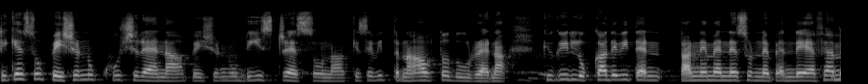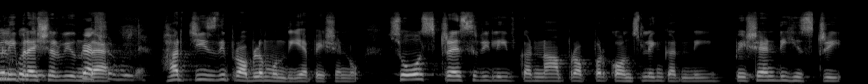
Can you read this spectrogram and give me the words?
ਠੀਕ ਹੈ ਸੋ ਪੇਸ਼ੈਂਟ ਨੂੰ ਖੁਸ਼ ਰਹਿਣਾ ਪੇਸ਼ੈਂਟ ਨੂੰ ਡੀ ਸਟ੍ਰੈਸ ਹੋਣਾ ਕਿਸੇ ਵੀ ਤਣਾਅ ਤੋਂ ਦੂਰ ਰਹਿਣਾ ਕਿਉਂਕਿ ਲੋਕਾਂ ਦੇ ਵੀ ਤੈਨ- ਤਾਨੇ ਮੈਨੇ ਸੁਣਨੇ ਪੈਂਦੇ ਆ ਫੈਮਿਲੀ ਬਿਲਕੁਲ ਜੀ, ਪ੍ਰੈਸ਼ਰ ਵੀ ਹੁੰਦਾ ਹੈ। pressure ਹੁੰਦਾ ਹੈ। ਹਰ ਚੀਜ਼ ਦੀ ਪ੍ਰੋਬਲਮ ਹੁੰਦੀ ਹੈ ਪੇਸ਼ੈਂਟ ਨੂੰ। ਸੋ ਸਟ੍ਰੈਸ ਰਿਲੀਵ ਕਰਨਾ ਪ੍ਰੋਪਰ ਕਾਉਂਸਲਿੰਗ ਕਰਨੀ ਪੇਸ਼ੈਂਟ ਦੀ ਹਿਸਟਰੀ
